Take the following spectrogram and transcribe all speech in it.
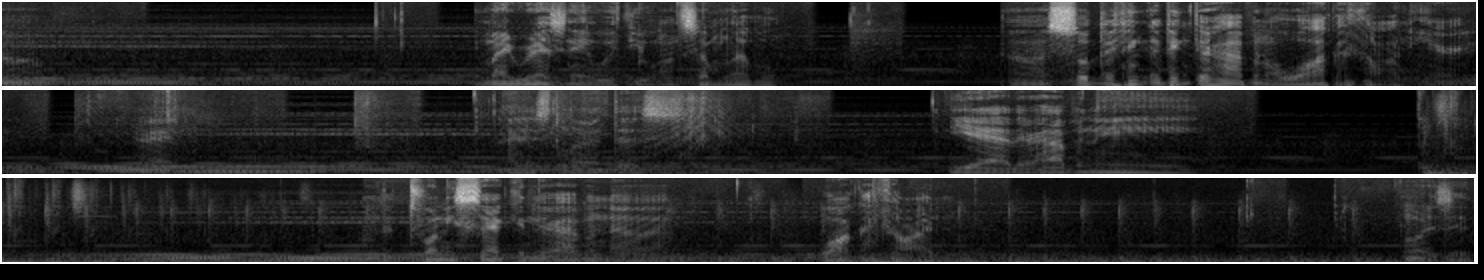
um, it might resonate with you on some level. Uh, so they think I think they're having a walkathon here. Right? I just learned this. Yeah, they're having a on the 22nd. They're having a walkathon. What is it?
